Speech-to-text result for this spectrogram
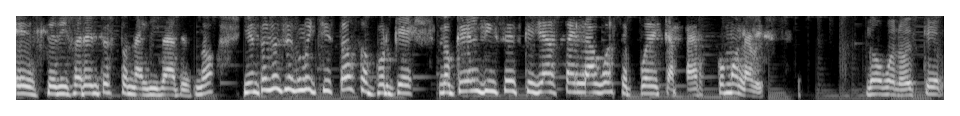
este diferentes tonalidades, ¿no? Y entonces es muy chistoso porque lo que él dice es que ya hasta el agua se puede captar. ¿Cómo la ves? No, bueno, es que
